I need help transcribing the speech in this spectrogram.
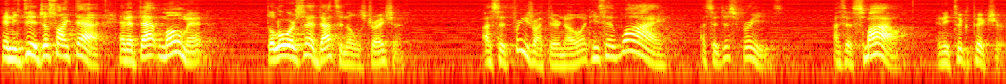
And he did just like that. And at that moment, the Lord said, That's an illustration. I said, Freeze right there, Noah. And he said, Why? I said, Just freeze. I said, Smile. And he took a picture.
